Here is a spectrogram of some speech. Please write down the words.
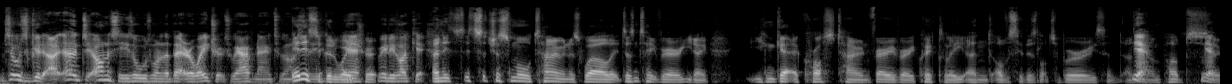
it's always good. I, honestly, it's always one of the better away trips we have now. To be honest, It is a good away Yeah, trip. Really like it. and it's it's such a small town as well. It doesn't take very you know you can get across town very very quickly, and obviously there's lots of breweries and, and, Yeah. and pubs. Yeah.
